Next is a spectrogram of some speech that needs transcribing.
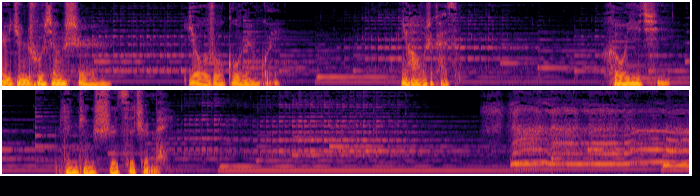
与君初相识，犹如故人归。你好，我是凯子，和我一起聆听诗词之美。啦啦啦啦啦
